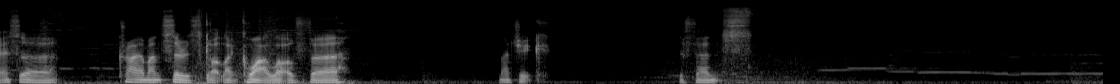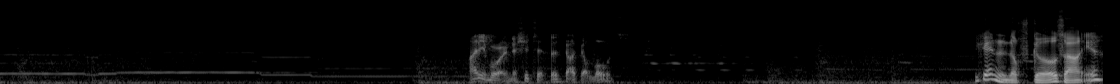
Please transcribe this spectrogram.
Yeah, it's uh cryomancer has got like quite a lot of uh magic defense. I need more initiative. This guy's got loads. You're getting enough goes, aren't you?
